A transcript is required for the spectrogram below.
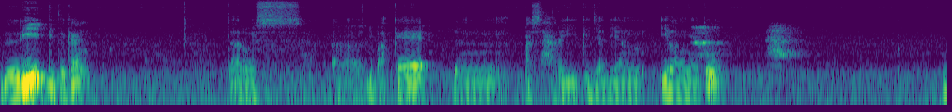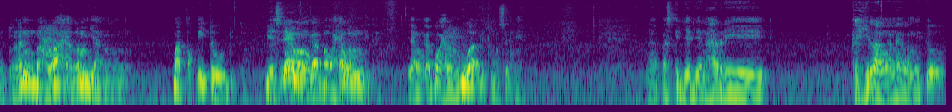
beli gitu kan. Terus uh, dipakai dan pas hari kejadian hilangnya itu kebetulan bawa helm yang batok itu gitu. Biasanya emang nggak bawa helm gitu. Yang nggak bawa helm dua gitu maksudnya. Nah pas kejadian hari kehilangan helm itu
